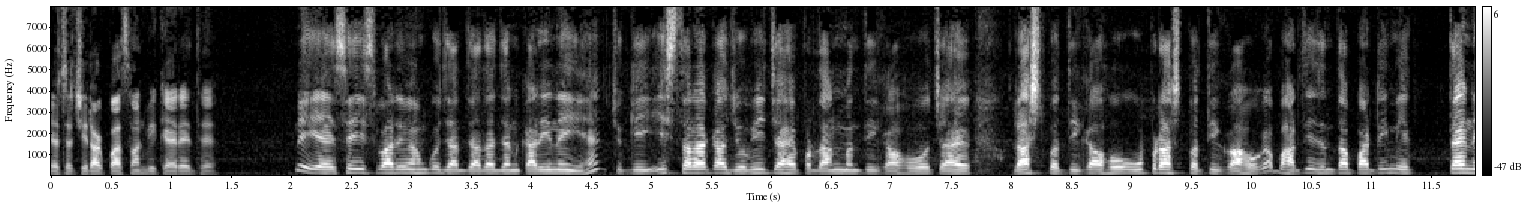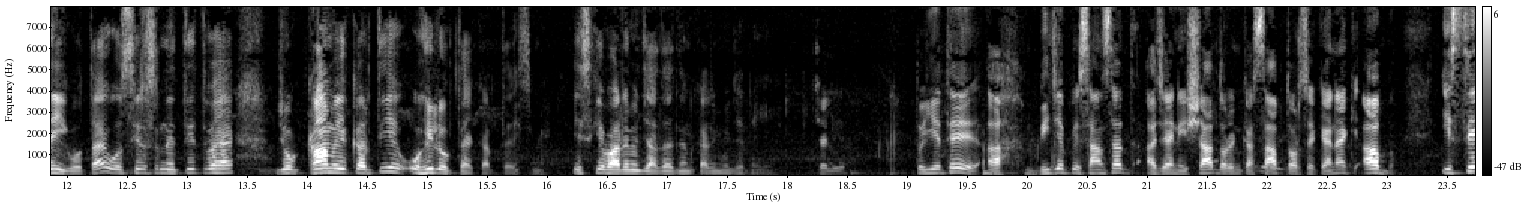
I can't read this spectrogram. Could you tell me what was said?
जैसा चिराग पासवान भी कह रहे थे नहीं, ऐसे इस बारे में हमको ज़्यादा जानकारी नहीं है, क्योंकि इस तरह का जो भी चाहे प्रधानमंत्री का हो, चाहे राष्ट्रपति का हो, उपराष्ट्रपति का होगा, भारतीय जनता पार्टी में एक तय नहीं होता है, वो शीर्ष नेतृत्व है, जो काम ये करती है, वही लोग तय करते हैं इसमें। इसके बारे में ज़्यादा जानकारी मुझे नहीं है। चलिए तो ये थे बीजेपी सांसद अजय निषाद और इनका साफ़ तौर से कहना है कि अब इससे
